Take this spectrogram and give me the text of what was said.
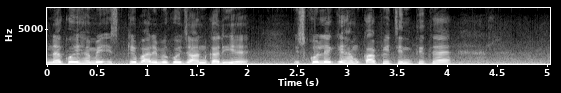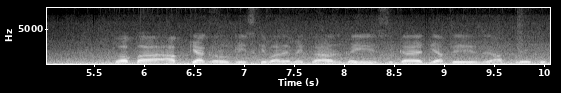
न कोई हमें इसके बारे में कोई जानकारी है। इसको लेके हम काफ़ी चिंतित है। तो अब आप क्या करोगे इसके बारे में? कहा गई शिकायत या फिर आपने कुछ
